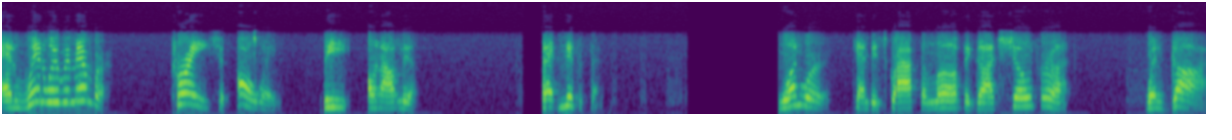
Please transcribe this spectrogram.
And when we remember, praise should always be on our lips. Magnificent. One word can describe the love that God showed for us when God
